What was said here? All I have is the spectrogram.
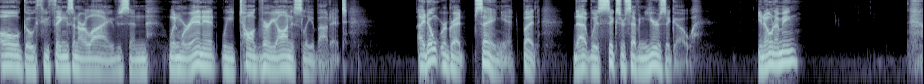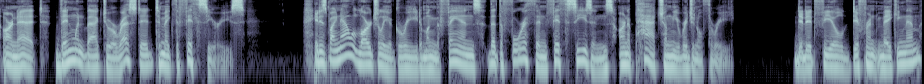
all go through things in our lives, and when we're in it, we talk very honestly about it. I don't regret saying it, but that was six or seven years ago. You know what I mean? Arnett then went back to Arrested to make the fifth series. It is by now largely agreed among the fans that the fourth and fifth seasons aren't a patch on the original three. Did it feel different making them?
